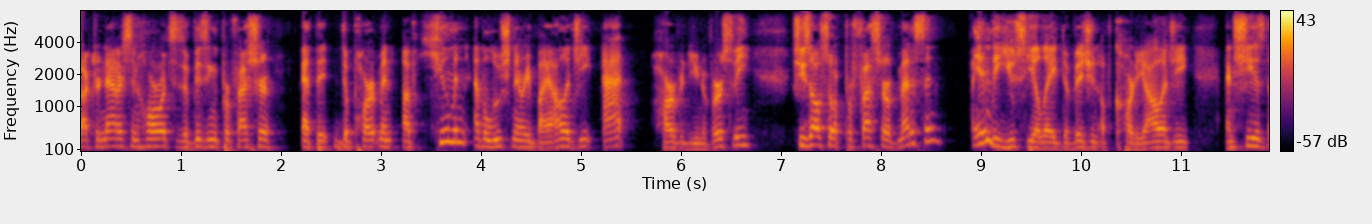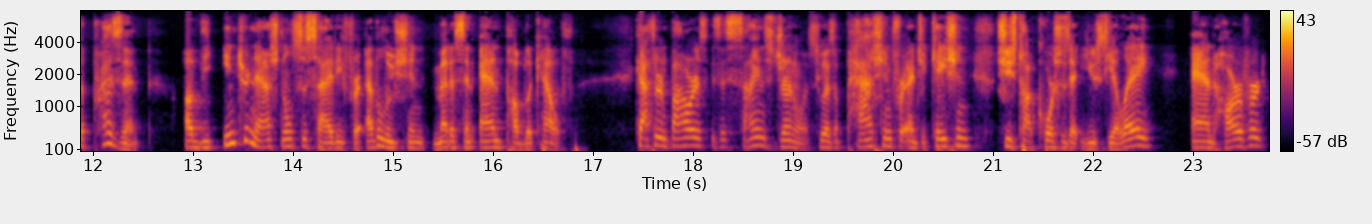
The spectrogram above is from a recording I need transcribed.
Dr. Natterson Horowitz is a visiting professor at the Department of Human Evolutionary Biology at Harvard University. She's also a professor of medicine in the UCLA Division of Cardiology, and she is the president of the International Society for Evolution, Medicine, and Public Health. Kathryn Bowers is a science journalist who has a passion for education. She's taught courses at UCLA and Harvard.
